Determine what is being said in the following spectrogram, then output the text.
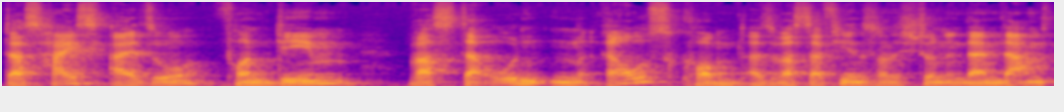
Das heißt also, von dem, was da unten rauskommt, also was da 24 Stunden in deinem Darm ist,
